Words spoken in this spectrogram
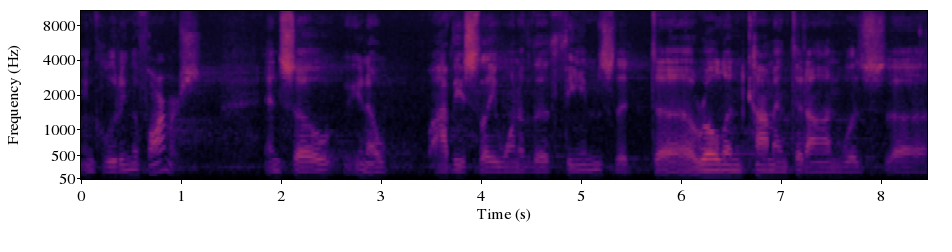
including the farmers. And so, you know, obviously one of the themes that uh, Roland commented on was, uh,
